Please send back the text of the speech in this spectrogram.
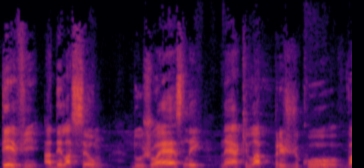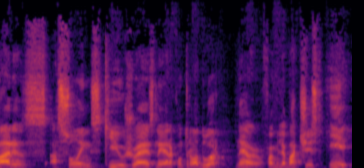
Teve a delação do Joesley, né? Aquilo lá prejudicou várias ações que o Joesley era controlador, né? A família Batista. E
